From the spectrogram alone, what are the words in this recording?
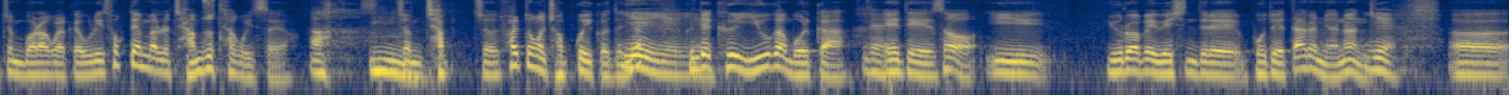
좀 뭐라고 할까요? 우리 속된 말로 잠수 타고 있어요. 아, 음. 좀 잡, 저 활동을 접고 있거든요. 예, 예, 예. 근데 그 이유가 뭘까에 네. 대해서 이 유럽의 외신들의 보도에 따르면은 예. 어,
